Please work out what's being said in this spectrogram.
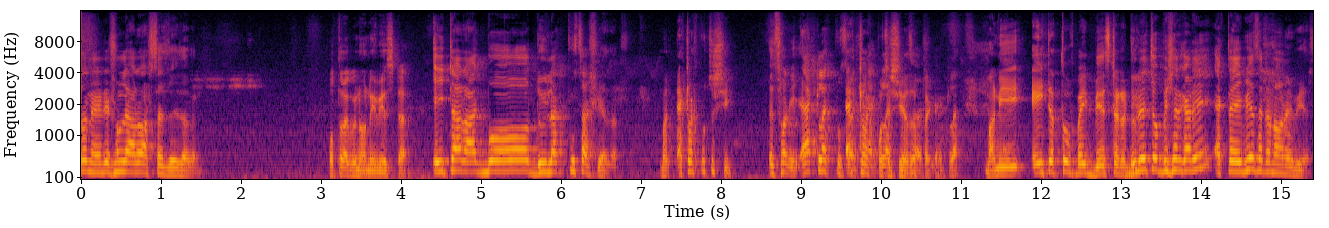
জানেন? এটা শুনলে আরও আশ্চর্য হয়ে যাবেন। কত রাখবেন নন এবিএসটা এইটা রাখব দুই লাখ পঁচাশি হাজার। মানে এক লাখ পঁচাশি? সরি এক লাখ এক লাখ পঁচাশি হাজার টাকা। এক লাখ। মানে এইটা তো ভাই বেস্ট একটা। দুটো চব্বিশের গাড়ি একটা এবিএস একটা নন এবিএস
